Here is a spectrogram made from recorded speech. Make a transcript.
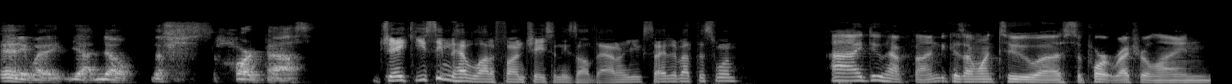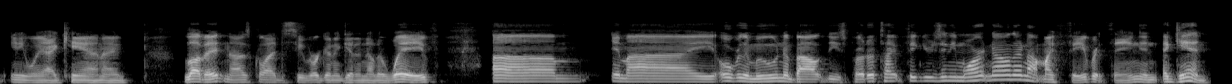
anyway, yeah, no, that's hard pass. Jake, you seem to have a lot of fun chasing these all down. Are you excited about this one? I do have fun because I want to uh, support Retroline any way I can. I love it, and I was glad to see we're going to get another wave. Um, am I over the moon about these prototype figures anymore? No, they're not my favorite thing. And again,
